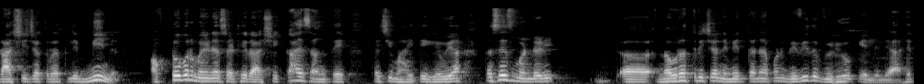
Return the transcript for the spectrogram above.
राशीचक्रातली मीन ऑक्टोबर महिन्यासाठी राशी काय सांगते त्याची माहिती घेऊया. तसेच मंडळी नवरात्रीच्या निमित्ताने आपण विविध व्हिडिओ केलेले आहेत.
